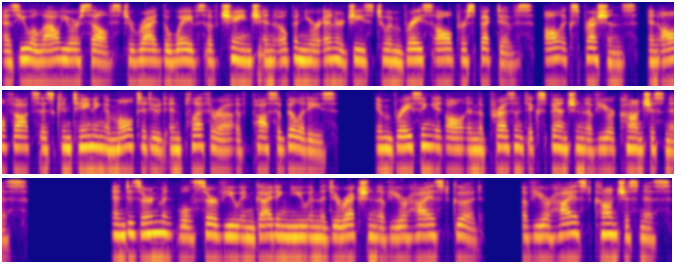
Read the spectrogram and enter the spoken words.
as you allow yourselves to ride the waves of change and open your energies to embrace all perspectives, all expressions, and all thoughts as containing a multitude and plethora of possibilities, embracing it all in the present expansion of your consciousness. And discernment will serve you in guiding you in the direction of your highest good, of your highest consciousness,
